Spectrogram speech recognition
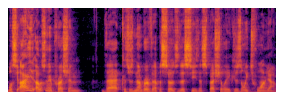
Well, see, I, I was under the impression that because there's a number of episodes this season, especially because there's only 20. Yeah.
